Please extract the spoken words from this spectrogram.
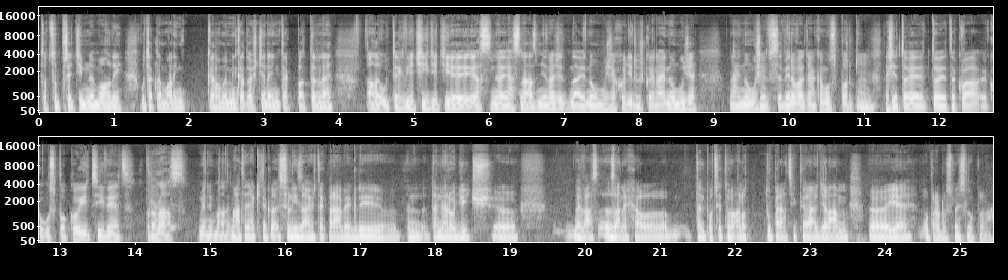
to, co předtím nemohli. U takhle malinkého miminka to ještě není tak patrné, ale u těch větších dětí je jasná, jasná změna, že najednou může chodit do školy, najednou může, najednou může se věnovat nějakému sportu. Hmm. Takže to je, to je taková jako uspokojící věc pro nás minimálně. Máte nějaký takhle silný zážitek právě, kdy ten, ten rodič eh, ve vás zanechal ten pocit toho, ano, tu práci, která dělám, eh, je opravdu smysluplná?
